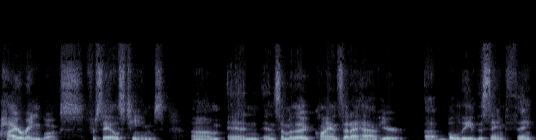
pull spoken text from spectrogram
hiring books for sales teams um, and and some of the clients that I have here uh, believe the same thing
